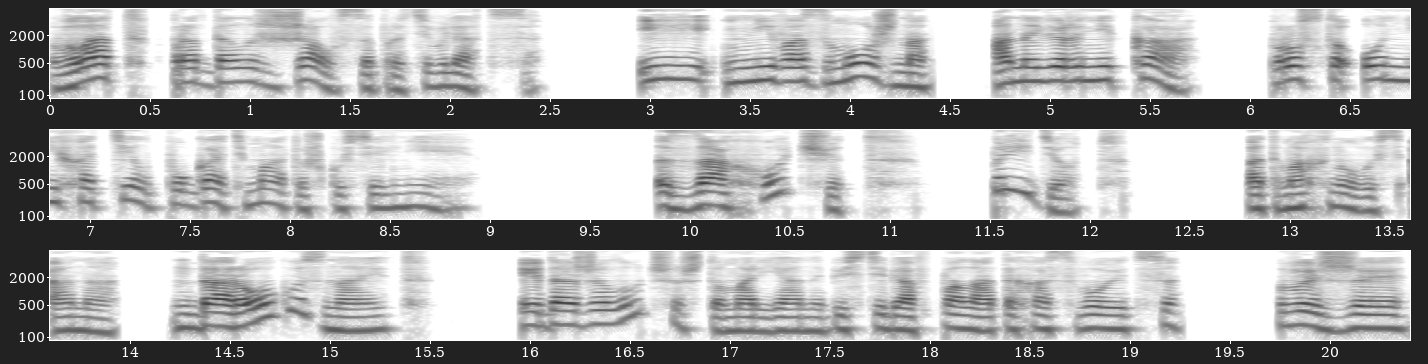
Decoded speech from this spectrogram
Влад продолжал сопротивляться. И невозможно, а наверняка, просто он не хотел пугать матушку сильнее. «Захочет — придет», — отмахнулась она. «Дорогу знает. И даже лучше, что Марьяна без тебя в палатах освоится. Вы же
